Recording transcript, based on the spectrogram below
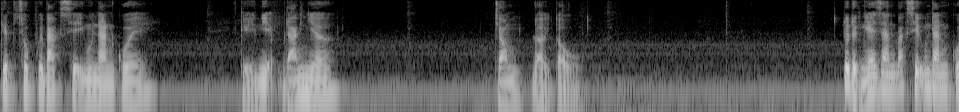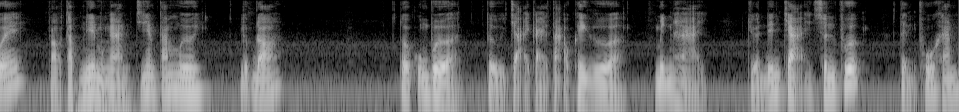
Tiếp xúc với bác sĩ Nguyễn Đan Quế. Kỷ niệm đáng nhớ trong đời tù. Tôi được nghe danh bác sĩ Nguyễn Đan Quế vào thập niên 1980. Lúc đó, tôi cũng vừa từ trại cải tạo cây gừa, Minh Hải, chuyển đến trại Xuân Phước, tỉnh Phú Khánh.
